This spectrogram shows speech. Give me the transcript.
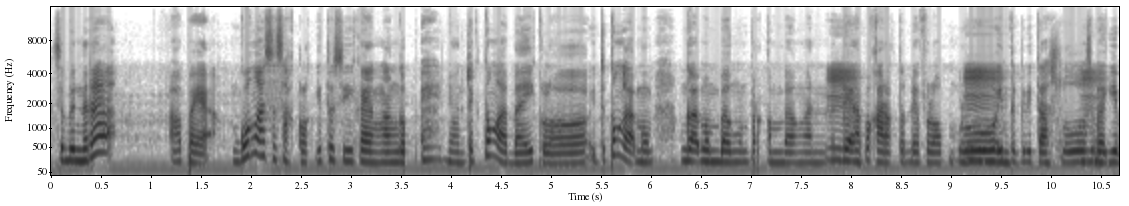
sebenarnya apa ya gue nggak sesaklek itu sih kayak nganggep eh nyontek tuh nggak baik loh itu tuh nggak mem- nggak membangun perkembangan Hmm. de apa karakter develop lo Hmm. integritas lo Hmm. sebagai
